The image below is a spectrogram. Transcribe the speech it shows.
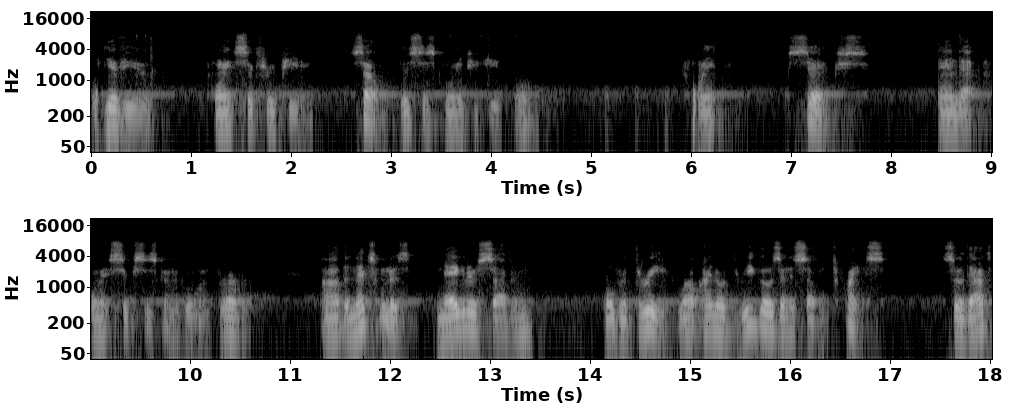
will give you 0.6 repeating. So this is going to equal 0.6, and that 0.6 is going to go on forever. Uh, the next one is negative 7 over 3. Well, I know 3 goes into 7 twice. So that's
